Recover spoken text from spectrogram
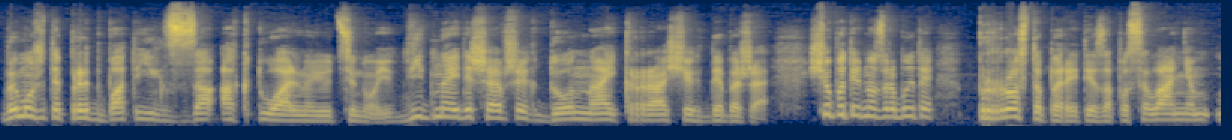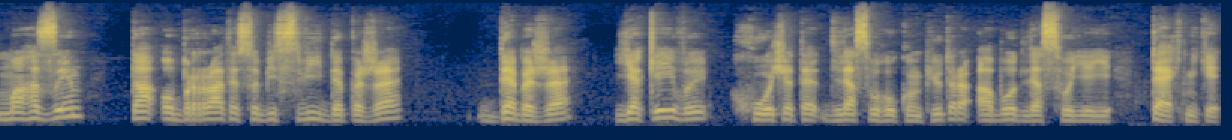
Ви можете придбати їх за актуальною ціною від найдешевших до найкращих ДБЖ. Що потрібно зробити? Просто перейти за посиланням магазин та обрати собі свій ДПЖ, ДБЖ, який ви хочете для свого комп'ютера або для своєї техніки.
